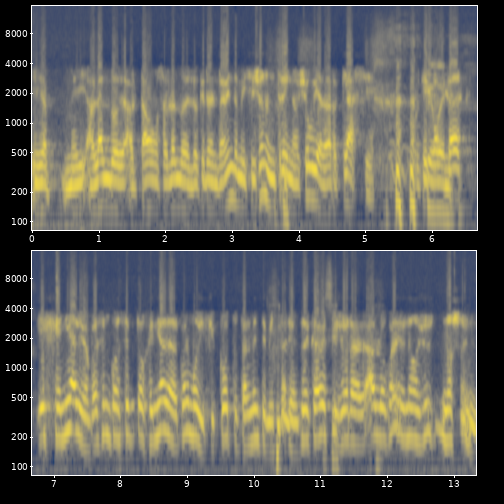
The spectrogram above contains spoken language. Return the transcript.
ella me, hablando de- estábamos hablando de lo que era el entrenamiento, me dice, yo no entreno, yo voy a dar clase. Porque Qué bueno. cada- es genial y me parece un concepto genial al cual modificó totalmente mi historia. Entonces cada vez Sí. que yo ahora hablo con él, no, yo no soy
